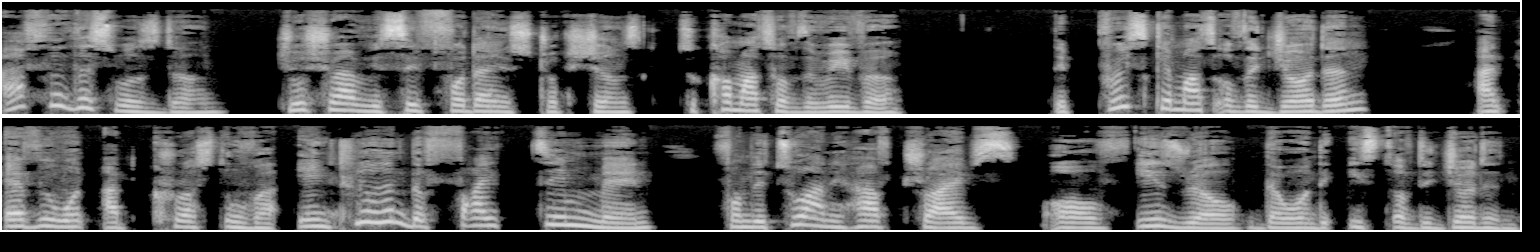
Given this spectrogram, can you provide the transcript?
After this was done, Joshua received further instructions to come out of the river. The priests came out of the Jordan and everyone had crossed over, including the fighting men from the two and a half tribes of Israel that were on the east of the Jordan.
